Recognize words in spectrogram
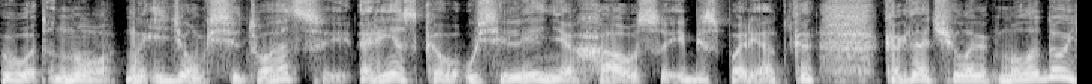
Вот. Но мы идем к ситуации резкого усиления хаоса и беспорядка, когда человек молодой,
